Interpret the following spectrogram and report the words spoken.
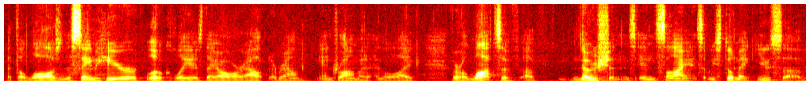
that the laws are the same here locally as they are out around Andromeda and the like. There are lots of, of notions in science that we still make use of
